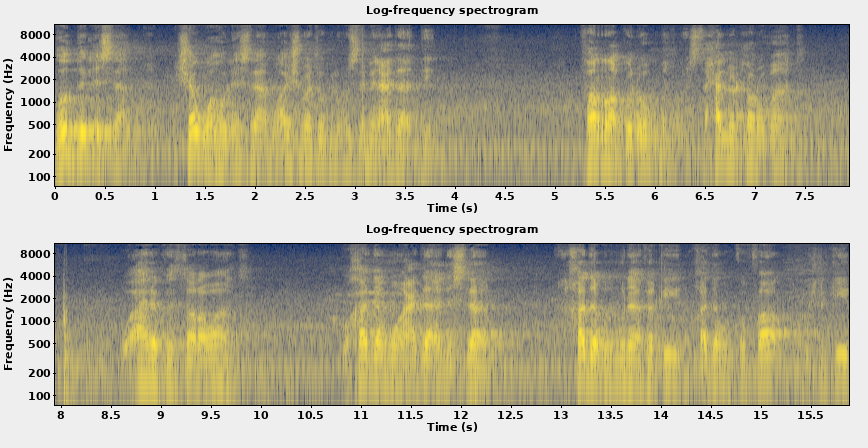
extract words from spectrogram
ضد الإسلام. شوهوا الإسلام وأشمتوا بالمسلمين أعداء الدين. فرقوا الأمة واستحلوا الحرمات. وأهلكوا الثروات وخدموا أعداء الإسلام خدموا المنافقين وخدموا الكفار والمشركين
